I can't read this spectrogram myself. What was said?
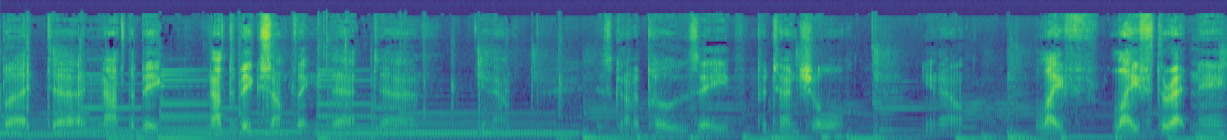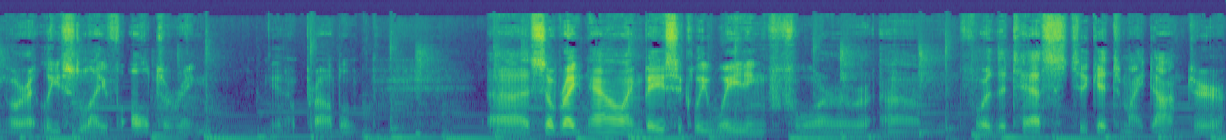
but uh, not the big not the big something that uh, you know is going to pose a potential you know life life threatening or at least life altering you know problem. Uh, so right now I'm basically waiting for um, for the test to get to my doctor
